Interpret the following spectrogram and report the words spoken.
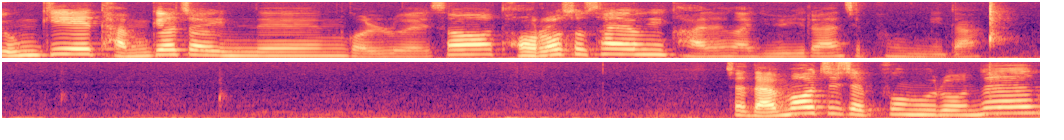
용기에 담겨져 있는 걸로 해서 덜어서 사용이 가능한 유일한 제품입니다. 자, 나머지 제품으로는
